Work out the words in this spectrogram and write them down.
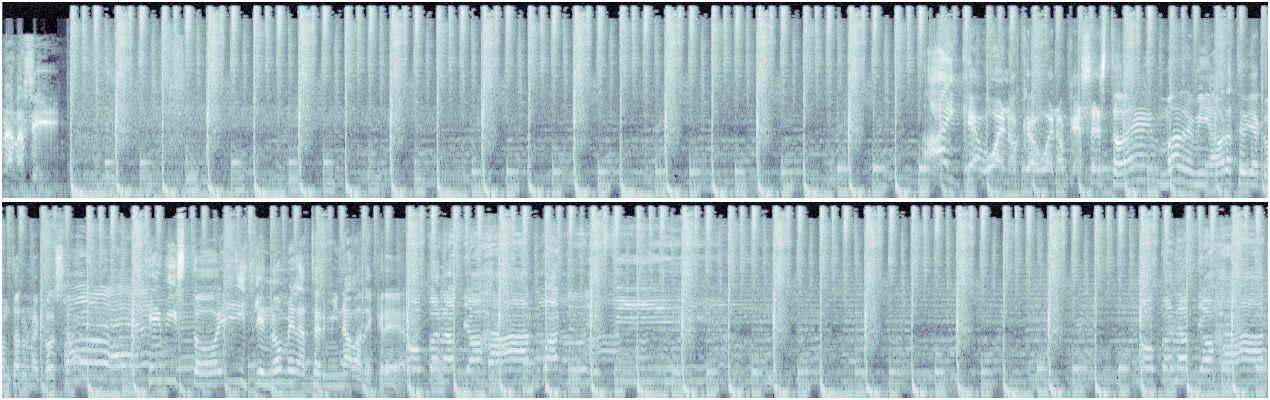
Suenan así. ¡Ay, qué bueno, qué bueno que es esto, eh! Madre mía, ahora te voy a contar una cosa que he visto hoy y que no me la terminaba de creer. Open up your heart,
